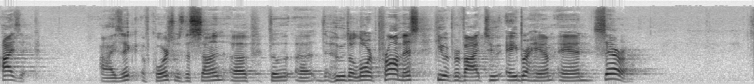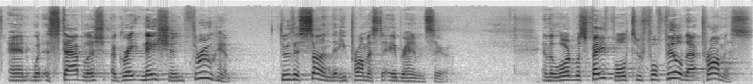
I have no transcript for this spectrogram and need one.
Isaac. Isaac, of course, was the son of the, uh, the, who the Lord promised he would provide to Abraham and Sarah and would establish a great nation through him, through this son that he promised to Abraham and Sarah. And the Lord was faithful to fulfill that promise,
